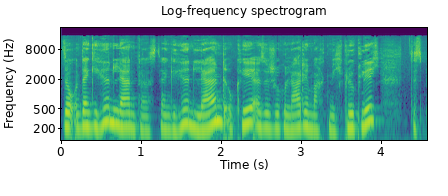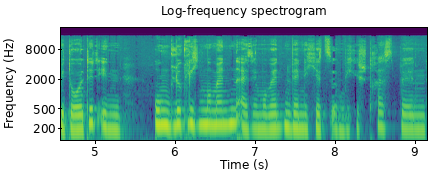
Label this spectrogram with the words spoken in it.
So, und dein Gehirn lernt das. Dein Gehirn lernt, okay, also Schokolade macht mich glücklich. Das bedeutet, in unglücklichen Momenten, also in Momenten, wenn ich jetzt irgendwie gestresst bin,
